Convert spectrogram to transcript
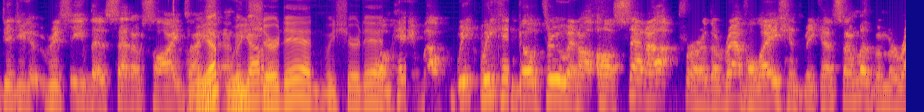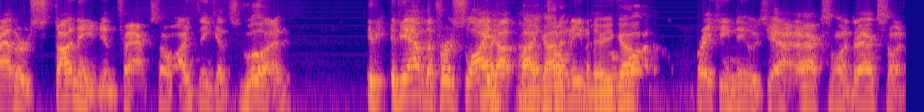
did you receive the set of slides? I We, Yep, we we got 'em. sure did. We sure did. Okay, well, we, we can go through and I'll, I'll set up for the revelations because some of them are rather stunning, in fact. So I think it's good. If, if you have the first slide I- up, I uh, got it. Tony. There you go. one. Breaking news. Yeah, excellent, excellent.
